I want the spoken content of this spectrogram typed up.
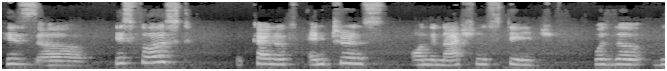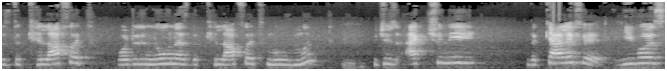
his uh, his first kind of entrance on the national stage was the was the Khilafat, what is known as the Khilafat movement, mm-hmm. which is actually the caliphate. He was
